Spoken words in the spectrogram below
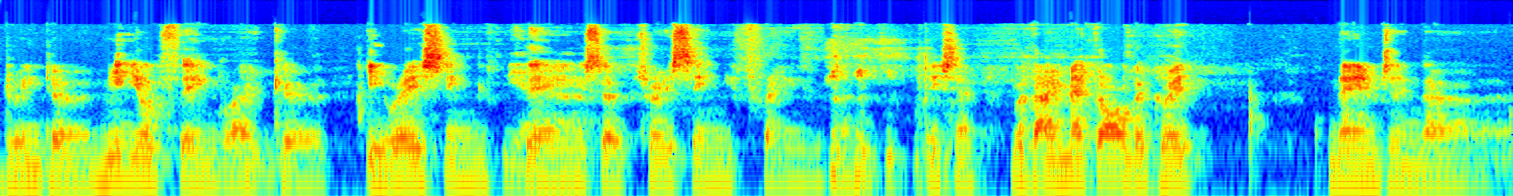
doing the menial thing like uh, erasing Yeah. things, uh, tracing frames, and things. But I met all the great names in uh,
